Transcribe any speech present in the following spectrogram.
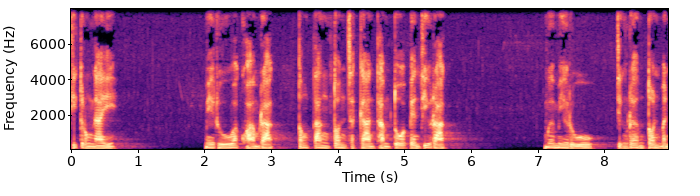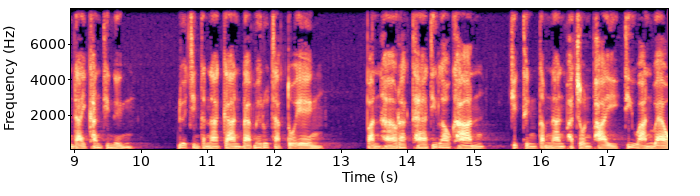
ที่ตรงไหน ไม่รู้ว่าความรักต้องตั้งต้นจากการทำตัวเป็นที่รัก เมื่อไม่รู้จึงเริ่มต้นบันไดขั้นที่หนึ่งด้วยจินตนาการแบบไม่รู้จักตัวเอง ฝันหารักแท้ที่เล่าขาน คิดถึงตำนานผจญภัยที่หวานแหวว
